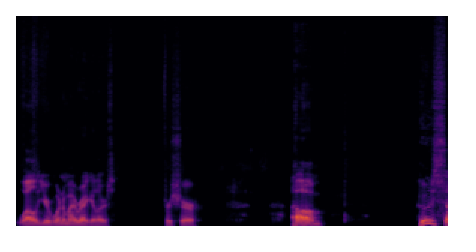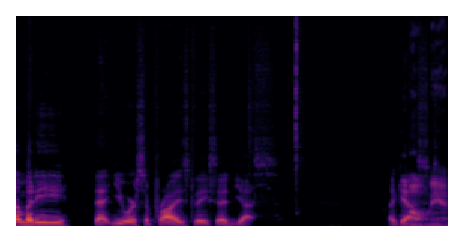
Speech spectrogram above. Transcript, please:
Well, you're one of my regulars, for sure. Um, who's somebody that you are surprised they said yes? I guess. Oh man,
